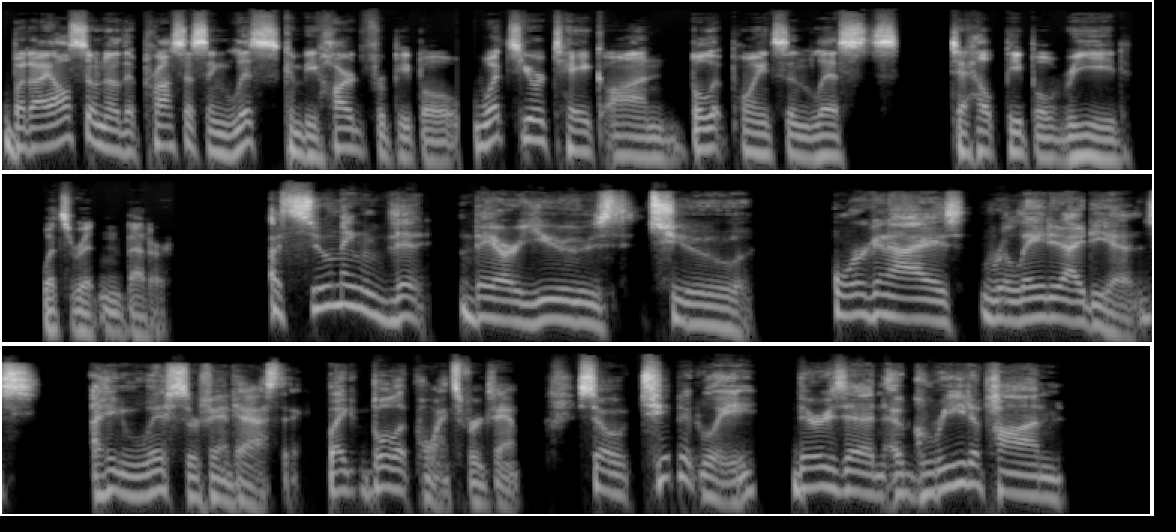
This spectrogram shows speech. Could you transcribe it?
But I also know that processing lists can be hard for people. What's your take on bullet points and lists to help people read what's written better? Assuming that they are used to organize related ideas, I think lists are fantastic, like bullet points, for example. So typically there is an agreed upon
